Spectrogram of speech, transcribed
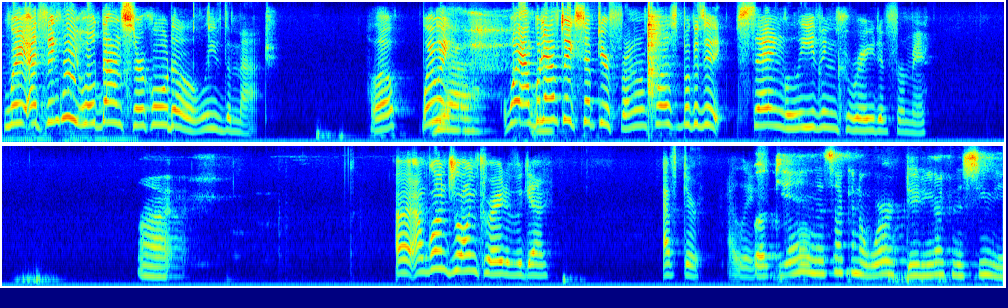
Wait, I think we hold down circle to leave the match. Hello? Wait, wait. Yeah. Wait, I'm gonna have to accept your friend request because it's saying leaving creative for me. Alright. Alright, I'm going to join creative again. After I leave. Again, That's not gonna work, dude. You're not gonna see me.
